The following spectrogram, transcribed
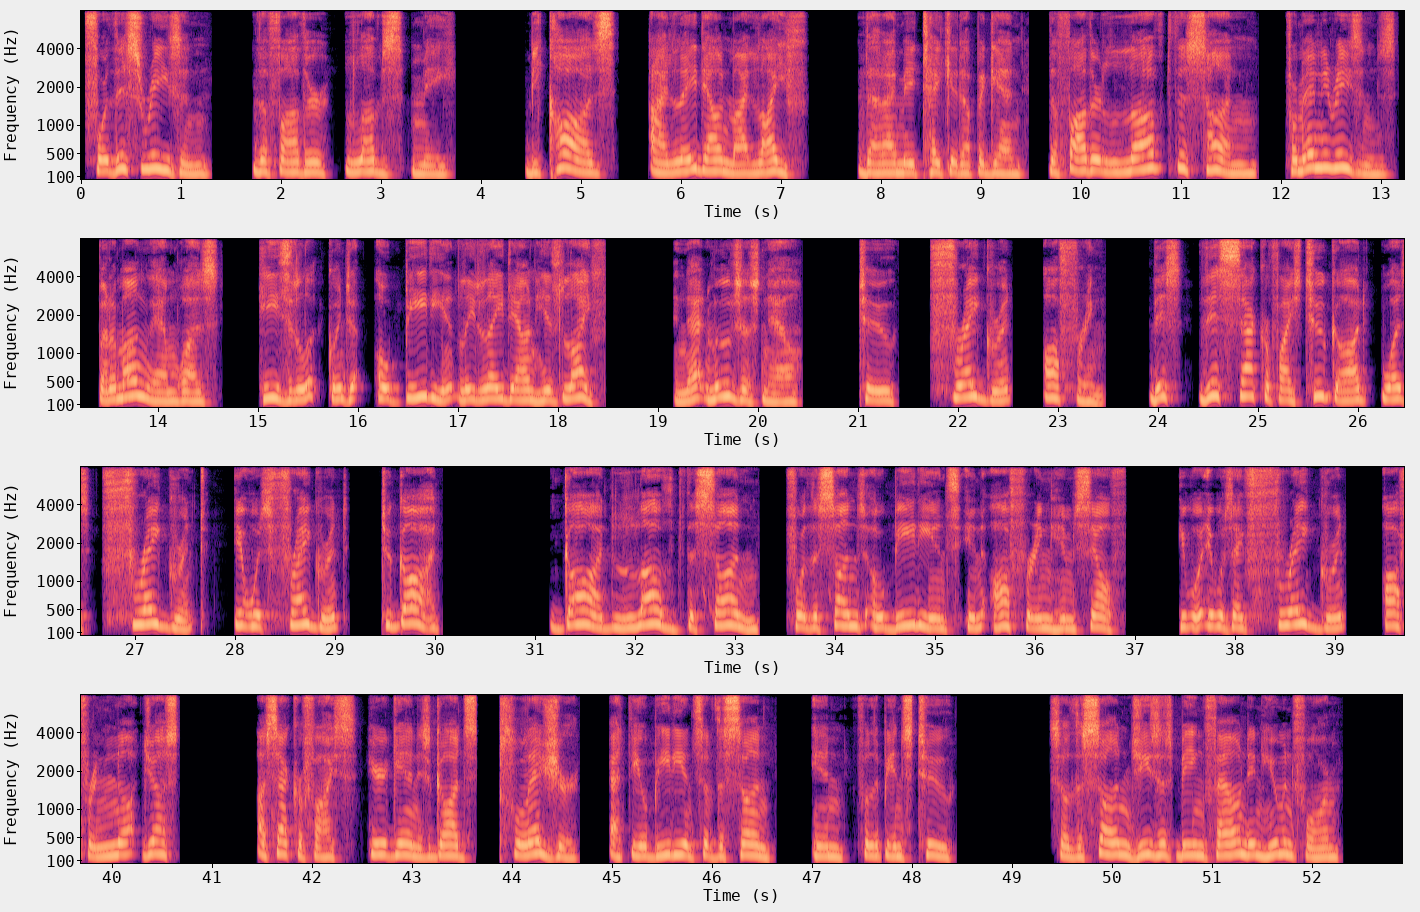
For this reason the Father loves me, because I lay down my life that I may take it up again. The Father loved the Son for many reasons, but among them was he's going to obediently lay down his life. And that moves us now to fragrant offering. This, this sacrifice to God was fragrant. It was fragrant to God. God loved the Son for the Son's obedience in offering himself. It was a fragrant offering, not just a sacrifice. Here again is God's pleasure at the obedience of the Son in Philippians 2. So the Son, Jesus being found in human form,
